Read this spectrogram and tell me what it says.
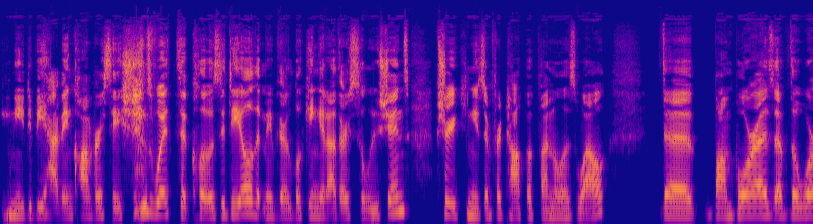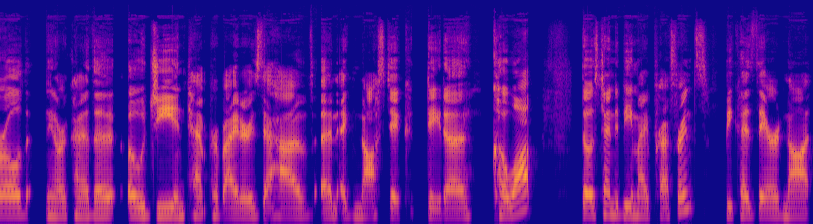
need to be having conversations with to close a deal, that maybe they're looking at other solutions. I'm sure you can use them for top of funnel as well the Bomboras of the world, you know, are kind of the OG intent providers that have an agnostic data co-op. Those tend to be my preference because they're not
